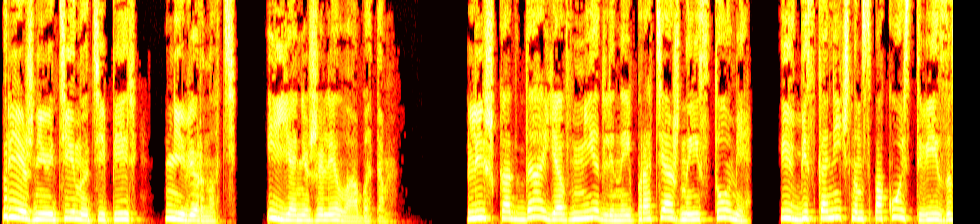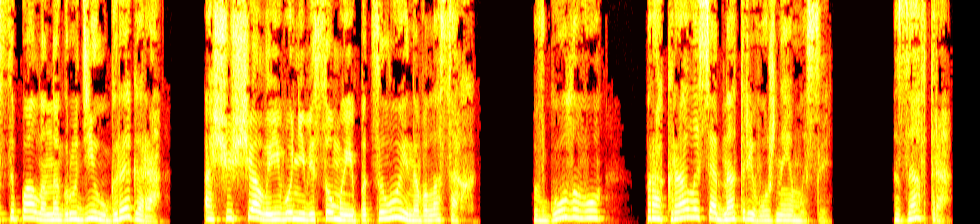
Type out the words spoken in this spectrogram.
Прежнюю Тину теперь не вернуть, и я не жалела об этом. Лишь когда я в медленной протяжной истоме и в бесконечном спокойствии засыпала на груди у Грегора, ощущала его невесомые поцелуи на волосах, в голову прокралась одна тревожная мысль. Завтра,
